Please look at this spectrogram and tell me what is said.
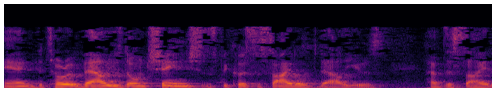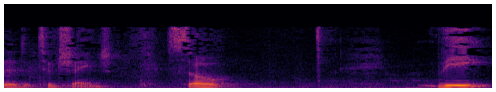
and the Torah values don't change it's because societal values have decided to change. So, the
